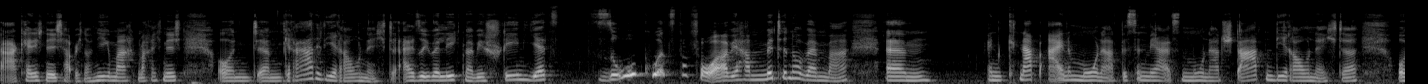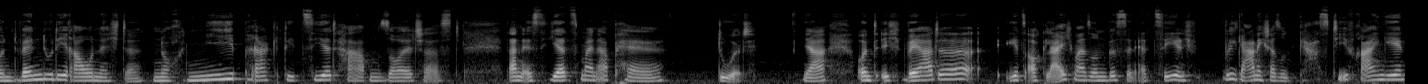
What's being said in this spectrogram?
ah, kenne ich nicht, habe ich noch nie gemacht, mache ich nicht. Und ähm, gerade die Rauhnächte, also überlegt mal, wir stehen jetzt so kurz davor, wir haben Mitte November. Ähm, in knapp einem Monat, bisschen mehr als einen Monat, starten die Rauhnächte. Und wenn du die Rauhnächte noch nie praktiziert haben solltest, dann ist jetzt mein Appell, do it. Ja, und ich werde jetzt auch gleich mal so ein bisschen erzählen. Ich will gar nicht da so ganz tief reingehen,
